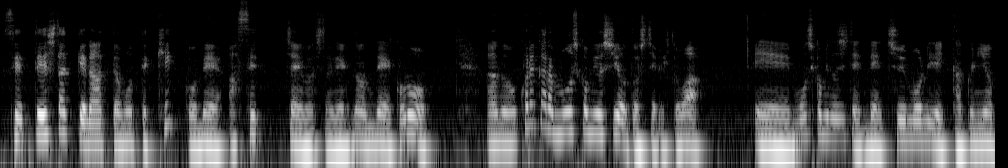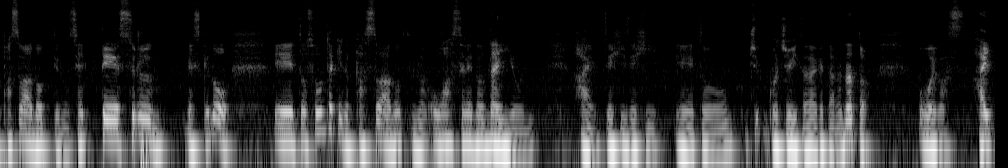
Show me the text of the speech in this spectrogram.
設定したっけなって思って結構ね、焦っちゃいましたね。なんで、この、あの、これから申し込みをしようとしてる人は、えー、申し込みの時点で注文履歴確認用パスワードっていうのを設定するんですけど、えっ、ー、と、その時のパスワードっていうのはお忘れのないように、はい、ぜひぜひ、えっ、ー、と、ご注意いただけたらなと思います。はい。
